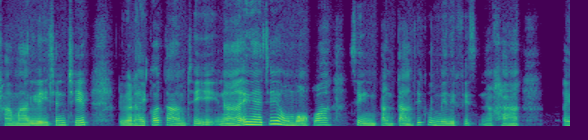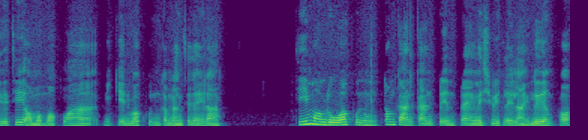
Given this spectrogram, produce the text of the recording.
คามา relationship หรืออะไรก็ตามทีนะเอเนจีออกมาบอกว่าสิ่งต่างๆที่คุณ manifest นะคะเอเนจีออกมาบอกว่ามีเกณฑ์ว่าคุณกำลังจะได้รับ ที่มองดูว่าคุณต้องการการเปลี่ยนแปลงในชีวิตหลาย ๆ เรื่อง เพราะ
